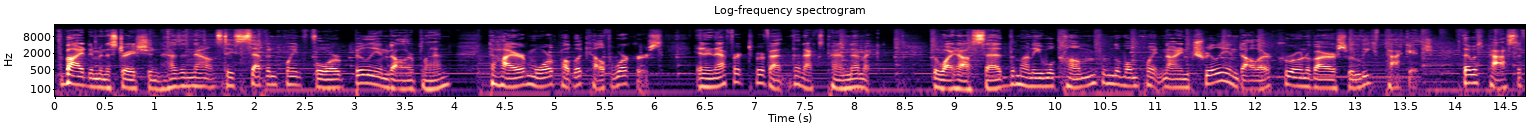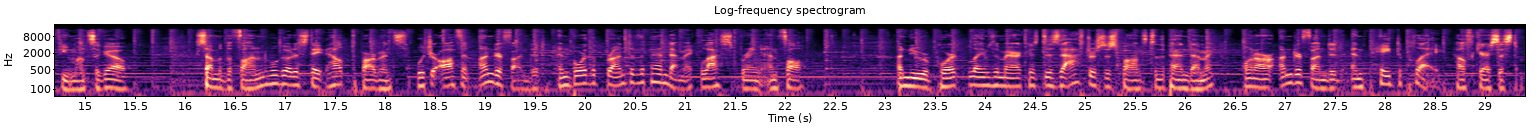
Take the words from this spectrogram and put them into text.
The Biden administration has announced a $7.4 billion plan to hire more public health workers in an effort to prevent the next pandemic. The White House said the money will come from the $1.9 trillion coronavirus relief package that was passed a few months ago. Some of the fund will go to state health departments, which are often underfunded and bore the brunt of the pandemic last spring and fall. A new report blames America's disastrous response to the pandemic on our underfunded and pay to play healthcare system.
